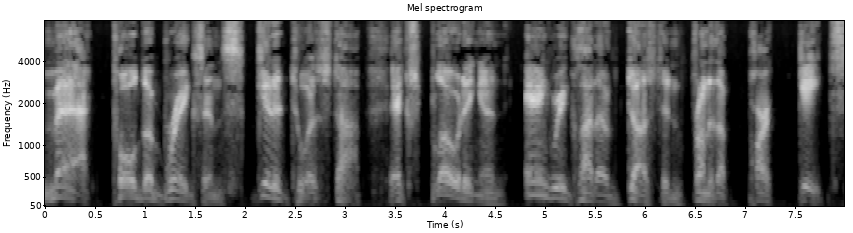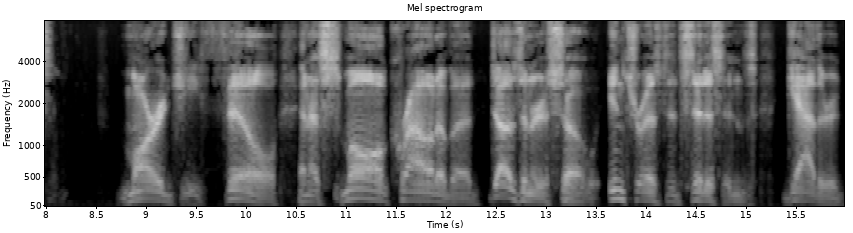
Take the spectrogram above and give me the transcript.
Mac pulled the brakes and skidded to a stop, exploding an angry cloud of dust in front of the park gates. Margie, Phil, and a small crowd of a dozen or so interested citizens gathered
